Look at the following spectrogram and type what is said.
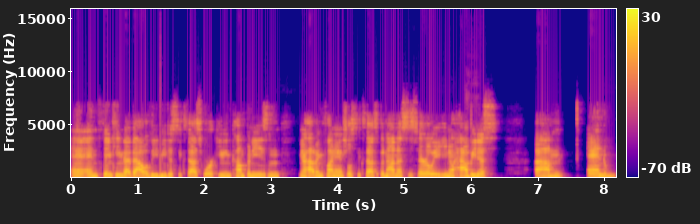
and, and thinking that that would lead me to success, working in companies and you know having financial success, but not necessarily you know happiness. Um, and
